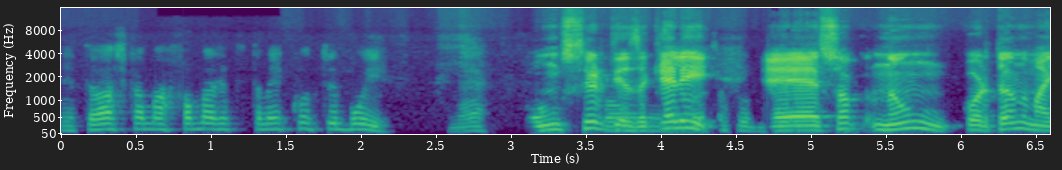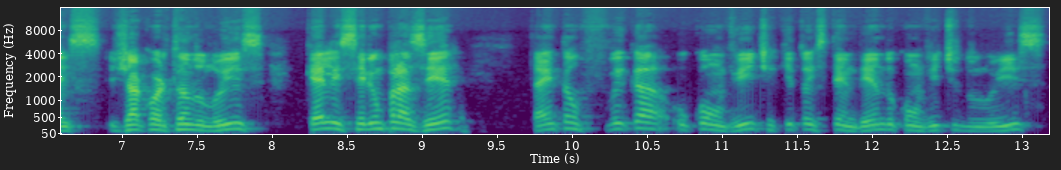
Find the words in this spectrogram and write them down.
Então, acho que é uma forma de também contribuir, né? Com certeza. Com Kelly, é, só não cortando, mas já cortando o Luiz, Kelly, seria um prazer, tá? Então fica o convite aqui, estou estendendo o convite do Luiz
